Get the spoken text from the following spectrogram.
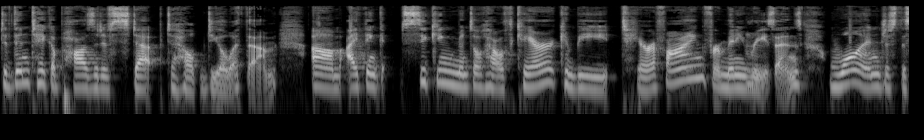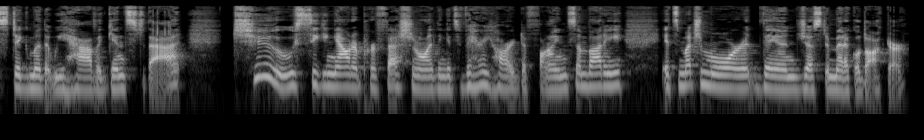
to then take a positive step to help deal with them. Um, I think seeking mental health care can be terrifying for many mm-hmm. reasons. One, just the stigma that we have against that two, seeking out a professional, I think it's very hard to find somebody. It's much more than just a medical doctor,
